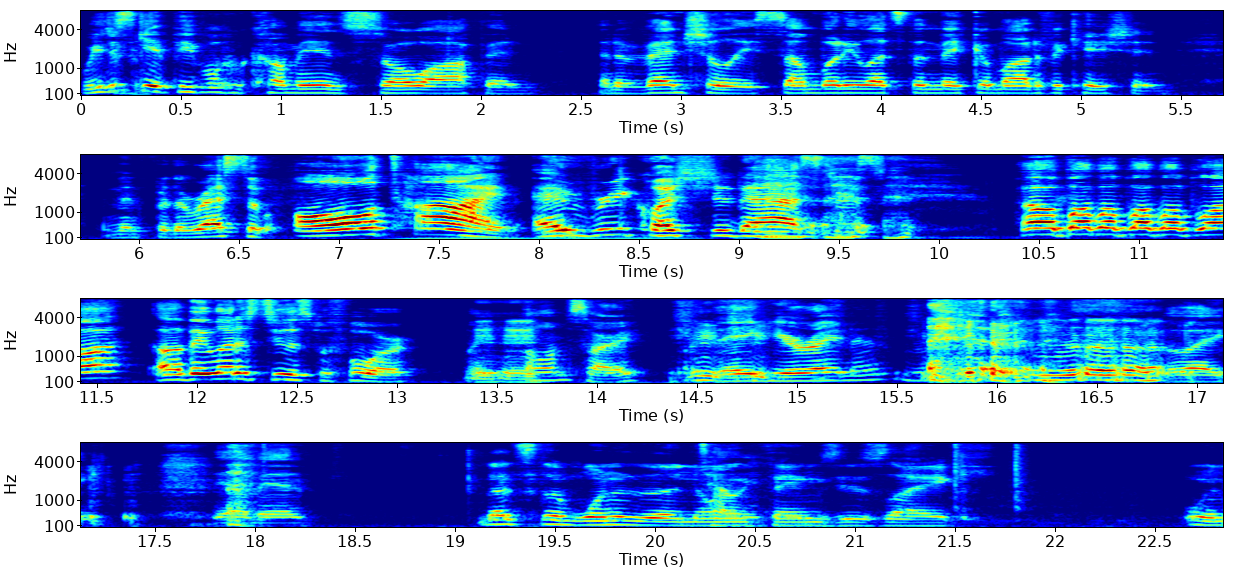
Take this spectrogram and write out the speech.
We just get people who come in so often, and eventually somebody lets them make a modification. And then for the rest of all time, every question asked is, oh, blah, blah, blah, blah, blah. Uh, they let us do this before. Like, Mhm. oh, I'm sorry. Are they here right now? like, yeah, man. That's the one of the annoying things is like when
